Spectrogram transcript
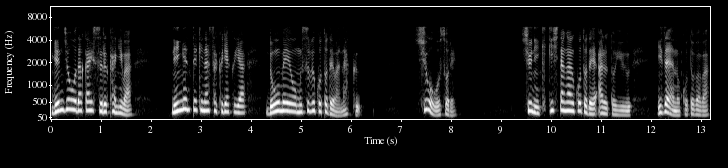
現状を打開する鍵は、人間的な策略や同盟を結ぶことではなく、主を恐れ、主に聞き従うことであるというイザヤの言葉は、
